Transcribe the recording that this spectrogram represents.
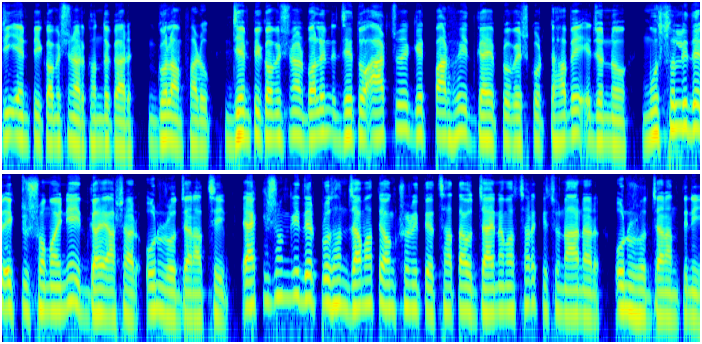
DNP commissioner Khandakar Golam Faruk. DNP commissioner বলেন, যেহেতু আর্চওয়ে গেট পার হয়ে ঈদগাহে প্রবেশ করতে হবে, এজন্য মুসল্লিদের একটু সময় নিয়ে ঈদগাহে আসার অনুরোধ জানাচ্ছি। একই সঙ্গে ঈদের প্রধান জামাতে অংশ নিতে ছাতা ও জায়নামাজ ছাড়া কিছু না আনার অনুরোধ জানান তিনি।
